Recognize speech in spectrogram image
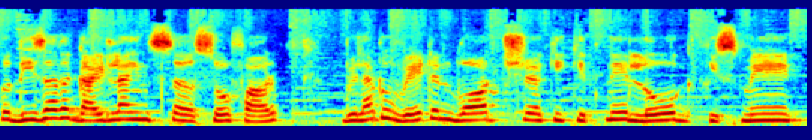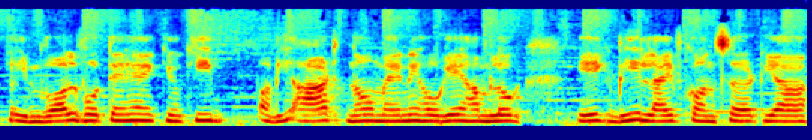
so these are the guidelines so far will have to wait and watch कि कितने लोग इसमें इन्वॉल्व होते हैं क्योंकि अभी आठ नौ महीने हो गए हम लोग एक भी लाइव कॉन्सर्ट या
